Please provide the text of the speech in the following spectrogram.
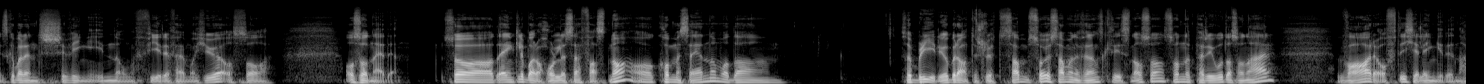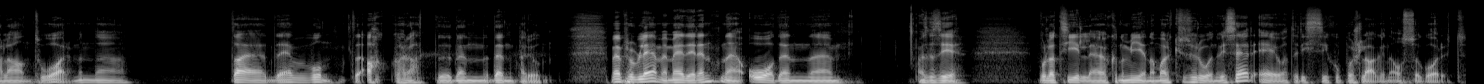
Vi skal bare en sving innom 4,25, og så, og så ned igjen. Så det er egentlig bare å holde seg fast nå og komme seg gjennom, og da så blir det jo bra til slutt. Så jo sammen med finanskrisen også. Sånne perioder sånne her varer ofte ikke lenger enn halvannen-to år. Men eh, det er vondt akkurat den, den perioden. Men problemet med de rentene og den eh, hva skal jeg si, volatile økonomien og markedsuroen vi ser, er jo at risikopåslagene også går ut.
